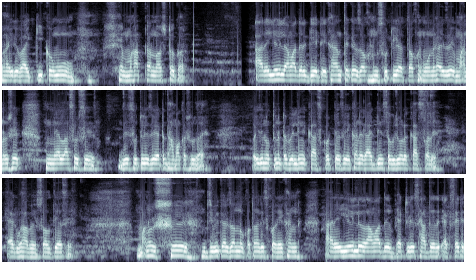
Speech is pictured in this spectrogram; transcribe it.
ভাই রে ভাই, কি কমু? সে মাথা নষ্ট কর। আর এই হইল আমাদের গেট এখান থেকে যখন ছুটি হয়, তখন মনে হয় যে মানুষের মেলা ছুটছে। যে ছুটির যে একটা ধামাকা শুরু হয়। ওই যে নতুন একটা বিল্ডিংয়ে কাজ করতেছে এখানে রাত দিন চব্বিশ ঘণ্টা কাজ চলে। একভাবে চলতে আছে। মানুষের জীবিকার জন্য কত না কিছু করে। এখান আর এই হইল আমাদের ফ্যাক্টরির ছাদের এক সাইডে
